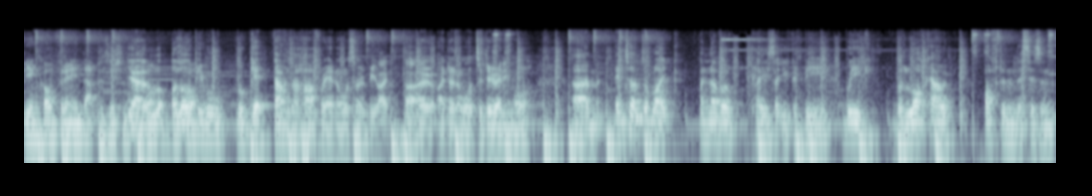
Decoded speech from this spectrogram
being confident in that position. yeah, a, lo- a lot of people will get down to halfway and also be like, "Uh oh, I don't know what to do anymore." Um, in terms of like another place that you could be weak, the lockout. Often this isn't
